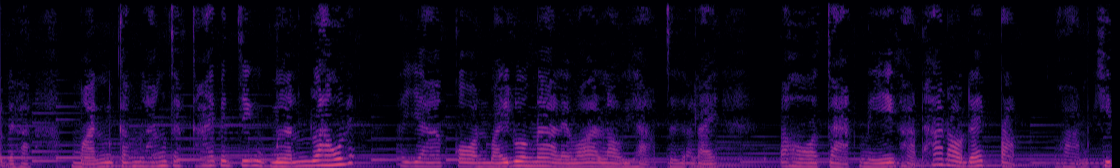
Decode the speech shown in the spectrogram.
ดนะคะ มันกำลังจะกลายเป็นจริงเหมือนเราเนี่ยพยากรณ์ไว้ล่วงหน้าเลยว่าเราอยากเจออะไร ต่อจากนี้ค่ะ ถ้าเราได้ปรับความคิด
